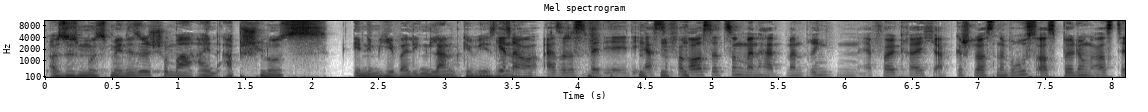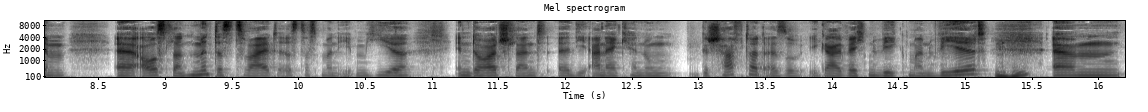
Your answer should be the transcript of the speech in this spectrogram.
Also es muss mindestens schon mal ein Abschluss in dem jeweiligen Land gewesen Genau, sein. also das wäre die, die erste Voraussetzung. Man hat, man bringt eine erfolgreich abgeschlossene Berufsausbildung aus dem äh, Ausland mit. Das zweite ist, dass man eben hier in Deutschland äh, die Anerkennung geschafft hat, also egal welchen Weg man wählt. Ähm,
